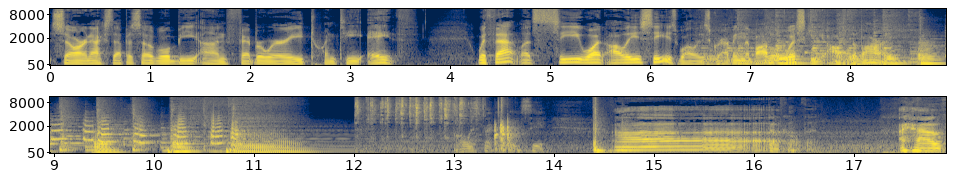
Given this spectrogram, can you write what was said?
so our next episode will be on February 28th. With that, let's see what Ali sees while he's grabbing the bottle of whiskey off the bar. Always back to AC. Uh, Don't call that. I have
